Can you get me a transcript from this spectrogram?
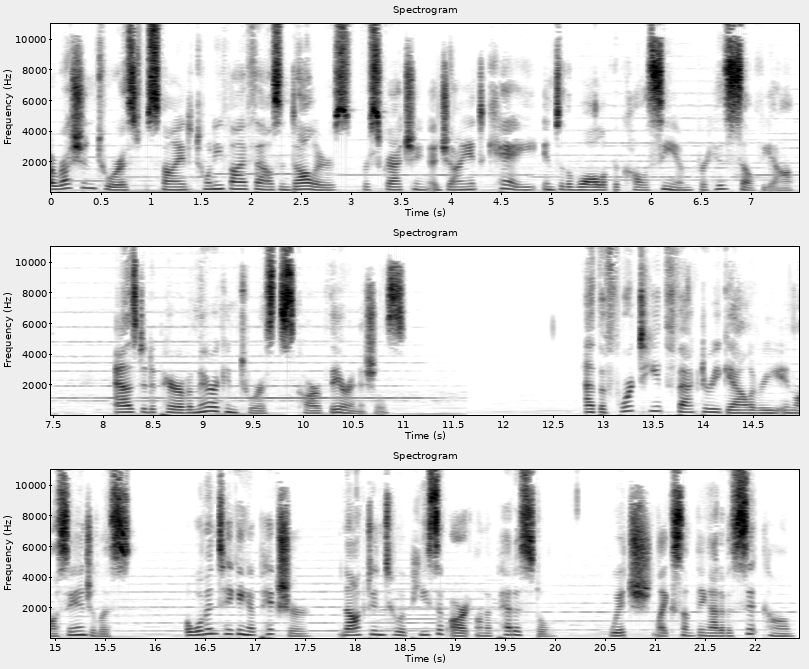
A Russian tourist was fined $25,000 for scratching a giant K into the wall of the Colosseum for his selfie op, as did a pair of American tourists carve their initials. At the 14th Factory Gallery in Los Angeles, a woman taking a picture knocked into a piece of art on a pedestal which, like something out of a sitcom,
